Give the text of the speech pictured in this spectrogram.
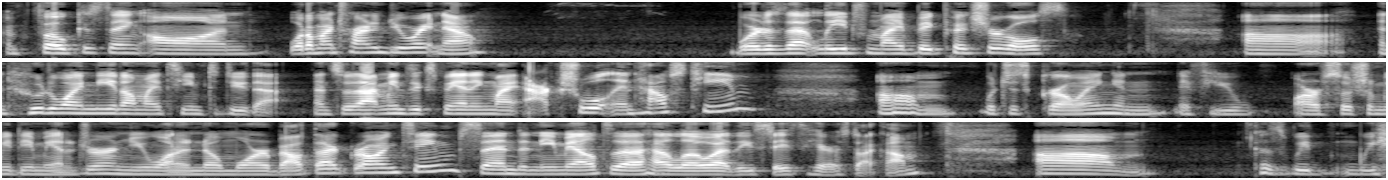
I'm focusing on what am I trying to do right now? Where does that lead for my big picture goals? Uh, and who do I need on my team to do that? And so that means expanding my actual in-house team, um, which is growing. And if you are a social media manager and you want to know more about that growing team, send an email to hello at thestaceyharris.com. Um, because we we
